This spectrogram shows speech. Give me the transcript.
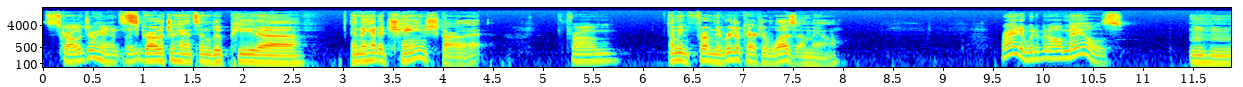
Scarlett Johansson Scarlett Johansson, Lupita, and they had to change Scarlett. from I mean, from the original character was a male. Right. It would have been all males. Mm-hmm.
